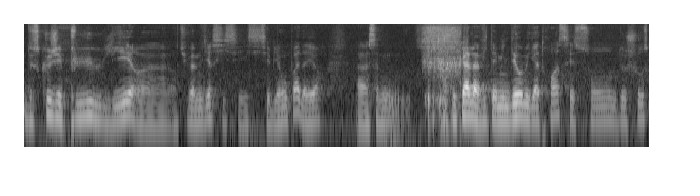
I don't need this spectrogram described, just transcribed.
de ce que j'ai pu lire, euh, alors tu vas me dire si c'est bien ou pas d'ailleurs. Euh, en tout cas, la vitamine D, oméga 3, ce sont deux choses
